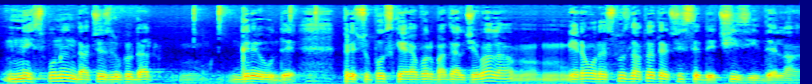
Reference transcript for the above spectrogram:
nespunând acest lucru, dar greu de presupus că era vorba de altceva, la, era un răspuns la toate aceste decizii de la,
